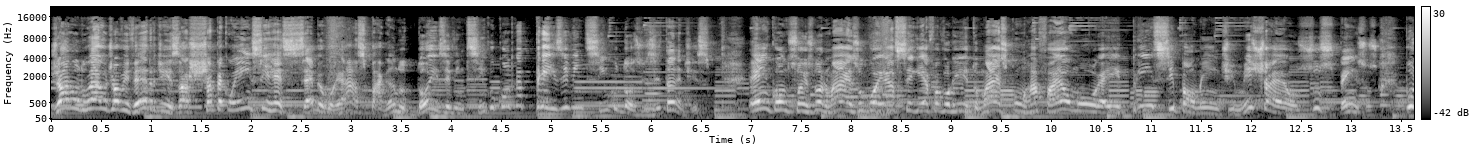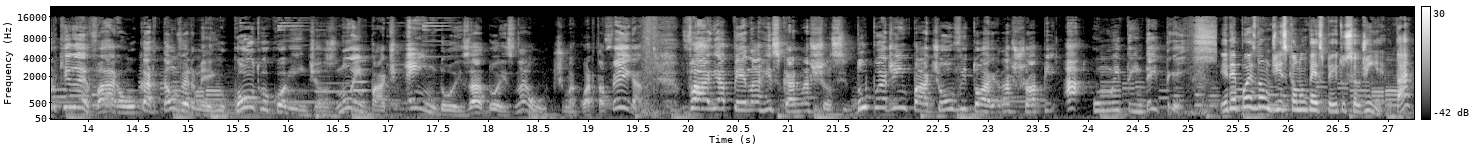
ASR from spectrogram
Já no duelo de Alviverdes, a Chapecoense recebe o Goiás pagando 2,25 contra 3,25 dos visitantes. Em condições normais, o Goiás seria favorito, mas com Rafael Moura e principalmente Michael suspensos porque levaram o cartão vermelho contra o Corinthians no empate em 2 a 2 na última quarta-feira, vale a pena arriscar na chance dupla de empate ou vitória da Chape a 1,33. E depois não diz que eu não respeito o seu dinheiro, tá?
